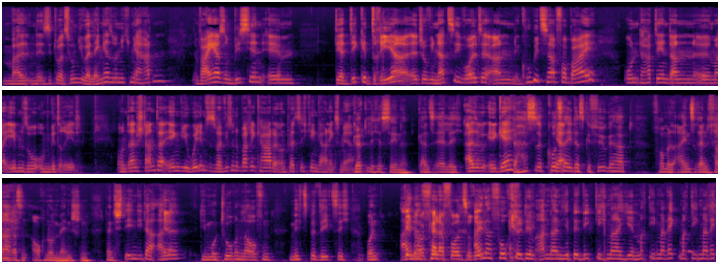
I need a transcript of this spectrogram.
mal eine Situation, die wir länger so nicht mehr hatten, war ja so ein bisschen, ähm, der dicke Dreher, äh, Giovinazzi, wollte an Kubica vorbei und hat den dann äh, mal eben so umgedreht. Und dann stand da irgendwie Williams, das war wie so eine Barrikade und plötzlich ging gar nichts mehr. Göttliche Szene, ganz ehrlich. Also, äh, gell? Da hast du kurz Ja. das Gefühl gehabt, Formel 1 Rennfahrer sind auch nur Menschen. Dann stehen die da alle, Ja. die Motoren laufen, nichts bewegt sich und Genau, einer, keiner fucht- vor und zurück. einer fuchtelt dem anderen, hier beweg dich mal, hier mach dich mal weg, mach dich mal weg.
